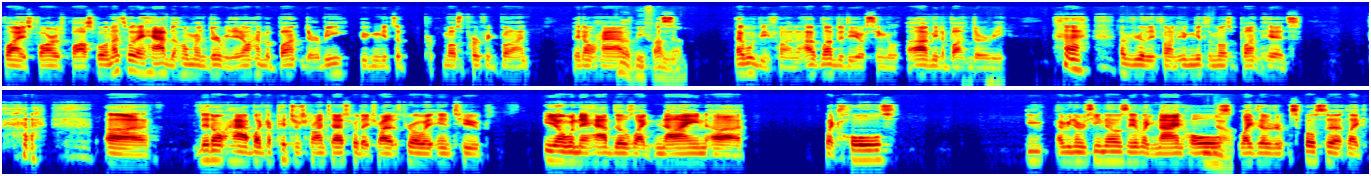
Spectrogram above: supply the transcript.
fly as far as possible, and that's why they have the home run derby. They don't have a bunt derby who can get the per- most perfect bunt. They don't have. That would be fun a, that would be fun. I'd love to do a single. Uh, I mean, a bunt derby. That'd be really fun. Who can get the most bunt hits? uh, they don't have like a pitcher's contest where they try to throw it into, you know, when they have those like nine uh, like holes. You have you never seen those? They have like nine holes, No. like they're supposed to like.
